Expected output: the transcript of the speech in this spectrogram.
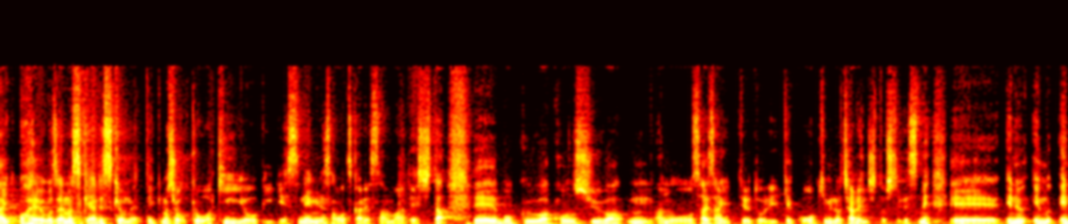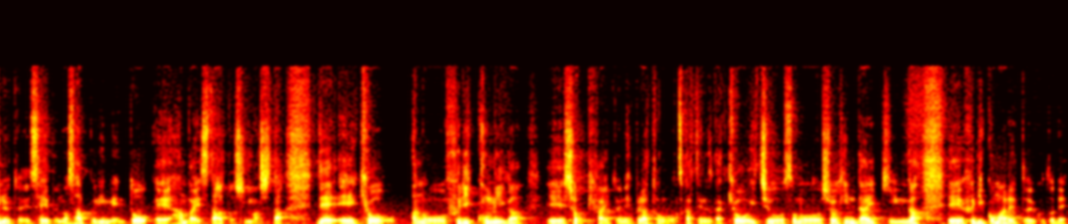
はい、おはようございます。ギャルス。今日もやっていきましょう。今日は金曜日ですね。皆さんお疲れ様でした。えー、僕は今週は、うん、あの、再三言ってる通り、結構大きめのチャレンジとしてですね、えー、NMN という成分のサプリメントを、えー、販売スタートしました。で、えー、今日、あの、振り込みが、えー、ショッピファイというね、プラットフォームを使ってるんですが、今日一応その商品代金が、えー、振り込まれるということで、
